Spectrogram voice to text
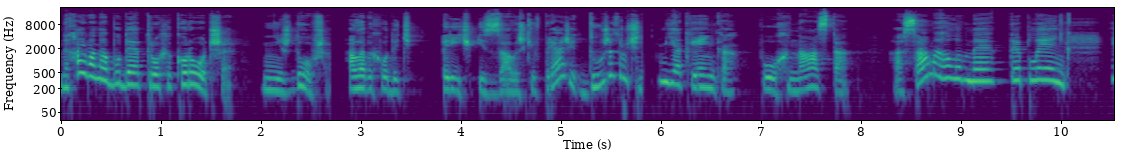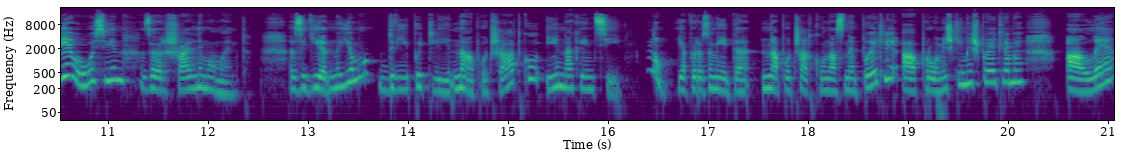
Нехай вона буде трохи коротше, ніж довша, але виходить річ із залишків пряжі дуже зручна, м'якенька, пухнаста, а саме головне тепленька. І ось він завершальний момент. З'єднуємо дві петлі на початку і на кінці. Ну, як ви розумієте, на початку у нас не петлі, а проміжки між петлями, але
